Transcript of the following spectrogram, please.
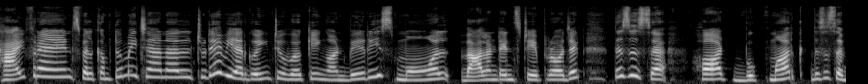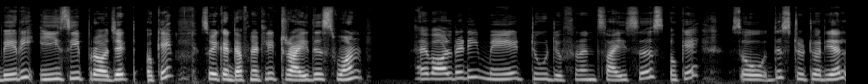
Hi friends, welcome to my channel. Today we are going to working on very small Valentine's Day project. This is a hot bookmark. This is a very easy project, okay? So you can definitely try this one. I have already made two different sizes, okay? So this tutorial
